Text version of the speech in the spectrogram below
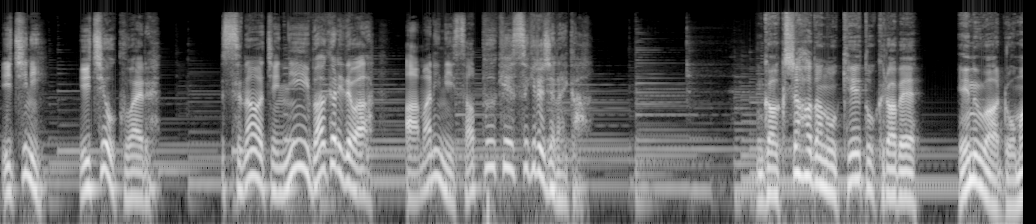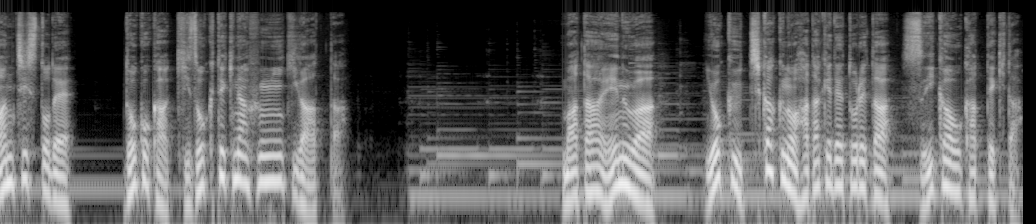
1に1を加える。すなわち2ばかりではあまりに殺風景すぎるじゃないか学者肌の K と比べ N はロマンチストでどこか貴族的な雰囲気があった。また N はよく近くの畑で採れたスイカを買ってきた。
